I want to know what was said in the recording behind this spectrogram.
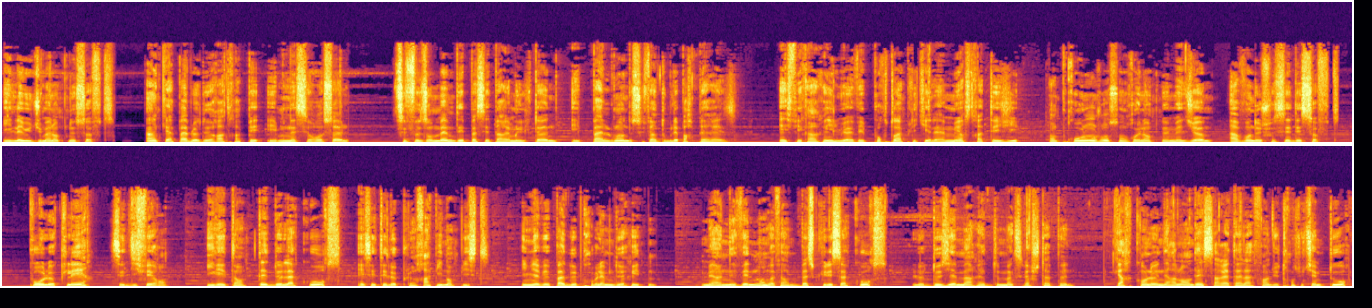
il a eu du mal en pneu soft. Incapable de rattraper et menacer Russell, se faisant même dépasser par Hamilton et pas loin de se faire doubler par Perez. Et Ferrari lui avait pourtant appliqué la meilleure stratégie en prolongeant son relais médium avant de chausser des softs. Pour Leclerc, c'est différent. Il était en tête de la course et c'était le plus rapide en piste. Il n'y avait pas de problème de rythme. Mais un événement va faire basculer sa course, le deuxième arrêt de Max Verstappen. Car quand le néerlandais s'arrête à la fin du 38e tour,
